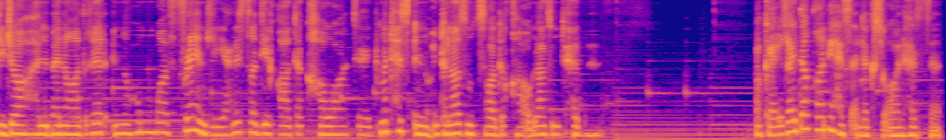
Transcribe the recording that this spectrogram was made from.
تجاه البنات غير إنه هم friendly يعني صديقاتك خواتك ما تحس إنه أنت لازم تصادقها أو لازم تحبها؟ okay غيدا قاني حسألك سؤال هسه.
